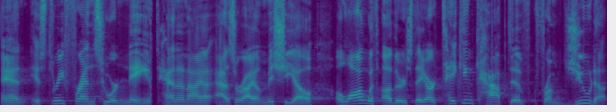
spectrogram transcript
and his three friends who are named Hananiah, Azariah, Mishael, along with others, they are taken captive from Judah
